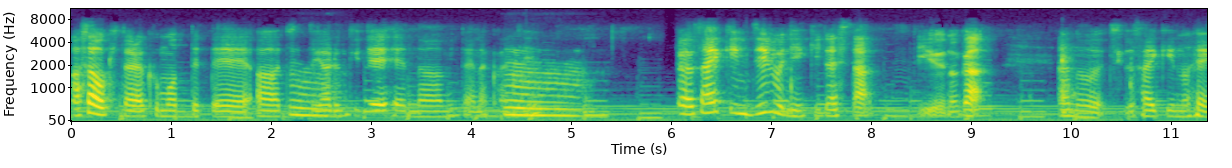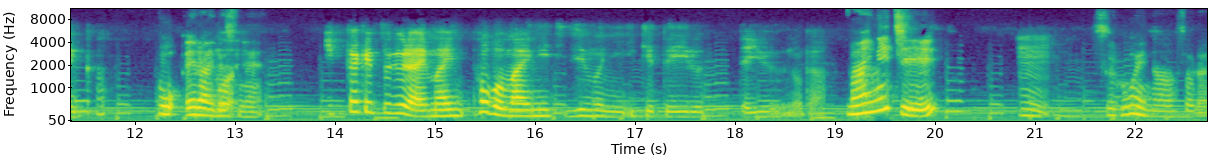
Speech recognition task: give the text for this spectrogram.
朝起きたら曇ってて、ああ、ちょっとやる気出えへんな、みたいなう感じ。ん、だから最近ジムに行きだしたっていうのがあのちょっと最近の変化。お偉いですね。1ヶ月ぐらい毎ほぼ毎日ジムに行けているっていうのが。毎日？うんすごいな、それ。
